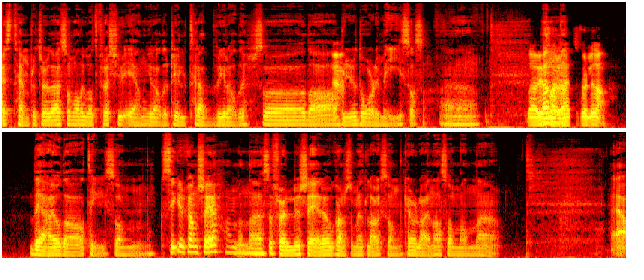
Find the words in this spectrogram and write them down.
ice temperature der som hadde gått fra 21 grader til 30 grader. Så da ja. blir det dårlig med is, altså. Eh, da er vi farlige, selvfølgelig, da. Det er jo da ting som sikkert kan skje, men uh, selvfølgelig skjer det jo kanskje med et lag som Carolina, som man uh, Ja,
